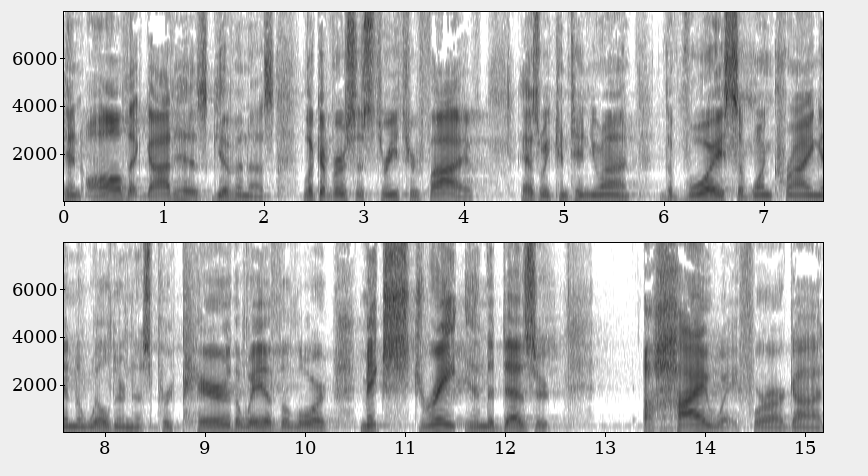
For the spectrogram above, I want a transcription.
in all that God has given us. Look at verses 3 through 5 as we continue on. The voice of one crying in the wilderness, prepare the way of the Lord, make straight in the desert a highway for our God.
